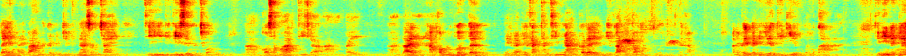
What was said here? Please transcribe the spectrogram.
ได้อย่างไรบ้างนะก็เป็นจุดน่าสนใจที่พี่ๆสื่อมวลชนก็สามารถที่จะไปได้หาความรู้เพิ่มเติม ในขณะเดียวกันทางทีมงานก็ได้มีโอกาสได้ต้อนรับด้วยนะครับ อันนี้ก็เป็นในเรื่องที่เกี่ยวกับลูกค้า ทีนี้ในแง่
